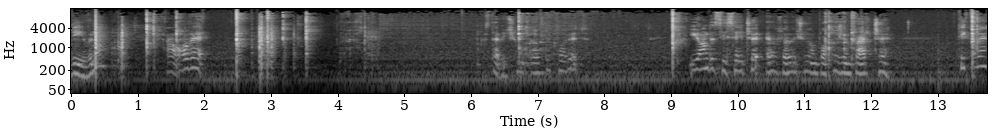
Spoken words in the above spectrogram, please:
divno. Ove stavit ćemo ovdje pored. I onda se seče, evo sada ću vam pokažem parče tikve.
